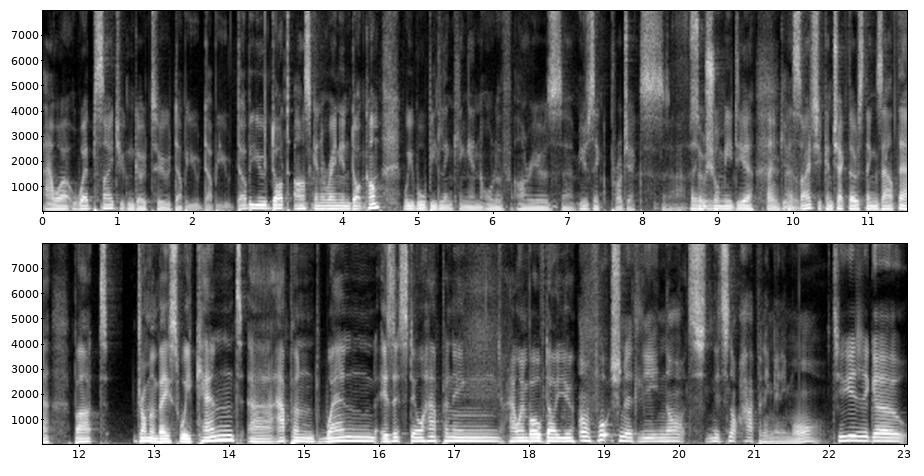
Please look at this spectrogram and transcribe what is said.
our website. You can go to www.askaniranian.com. We will be linking in all of Aryo's uh, music projects, uh, social media thank you uh, sites. You can check those things out there. But drum and bass weekend uh, happened when? Is it still happening? How involved are you? Unfortunately, not. It's not happening anymore. Two years ago,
